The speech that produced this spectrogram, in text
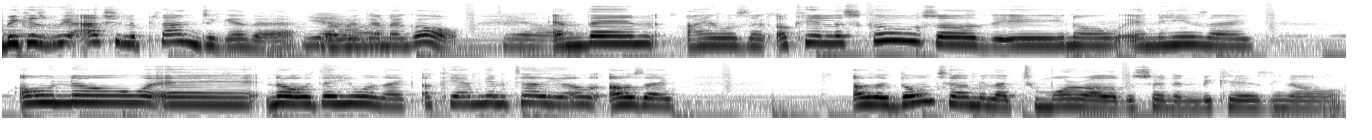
Because we actually planned together where we're gonna go. yeah. And then I was like, okay, let's go. So the you know, and he's like, oh no, uh, no. Then he was like, okay, I'm gonna tell you. I was like, I was like, don't tell me like tomorrow all of a sudden because you know,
